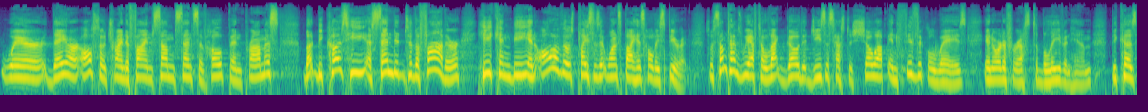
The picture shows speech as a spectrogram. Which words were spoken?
where they are also trying to find some sense of hope and promise. But because he ascended to the Father, he can be in all of those places at once by his Holy Spirit. So sometimes we have to let go that Jesus has to show up in physical ways in order for us to believe in him, because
